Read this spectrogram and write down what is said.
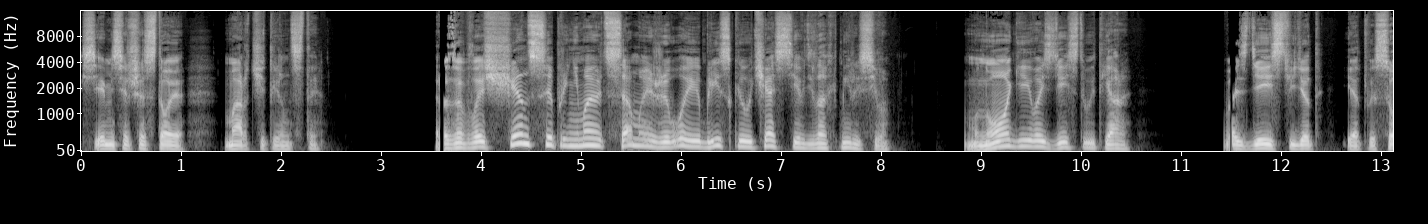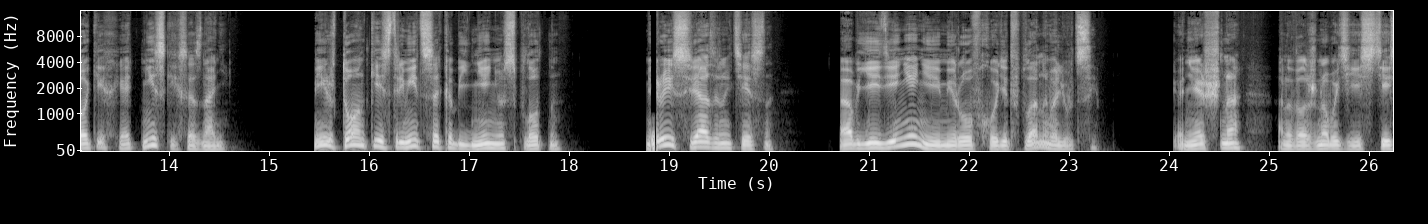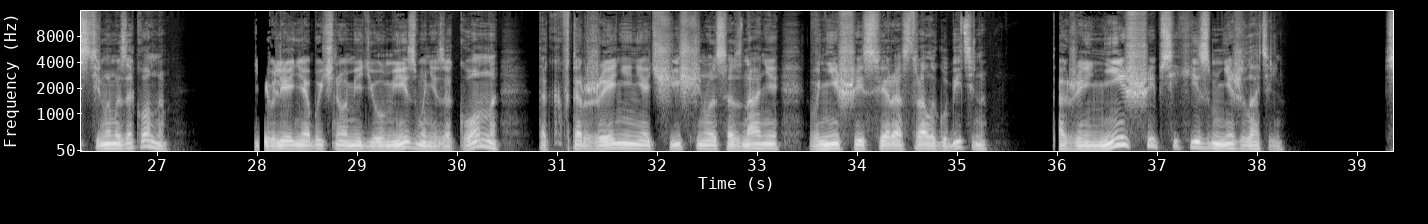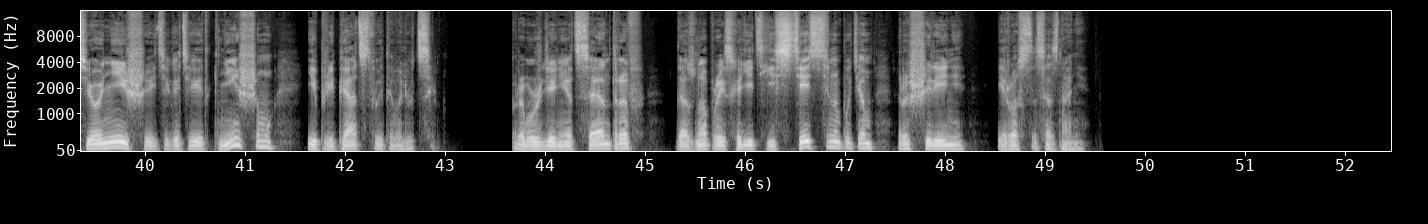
76. Март 14. Развоплощенцы принимают самое живое и близкое участие в делах мира сего. Многие воздействуют яро. Воздействие идет и от высоких, и от низких сознаний. Мир тонкий стремится к объединению с плотным. Миры связаны тесно. Объединение миров входит в план эволюции. Конечно, оно должно быть естественным и законным. Явление обычного медиумизма незаконно, так как вторжение неочищенного сознания в низшие сферы астрала губительно. Также и низший психизм нежелателен. Все низшее тяготеет к низшему и препятствует эволюции. Пробуждение центров должно происходить естественным путем расширения и роста сознания.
